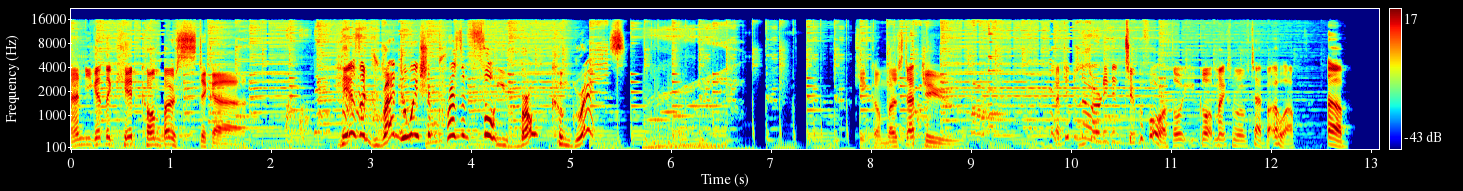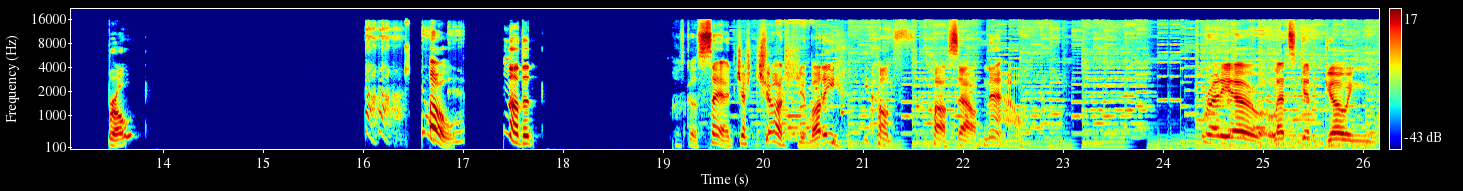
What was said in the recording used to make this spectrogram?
And you get the Kid Combo sticker. Here's a graduation present for you, bro. Congrats. Kid Combo statue. I didn't know I already did two before. I thought you got maximum of 10, but oh well. Uh, bro? Oh, nothing. I was gonna say, I just charged you, buddy. You can't pass out now. Radio, let's get going.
